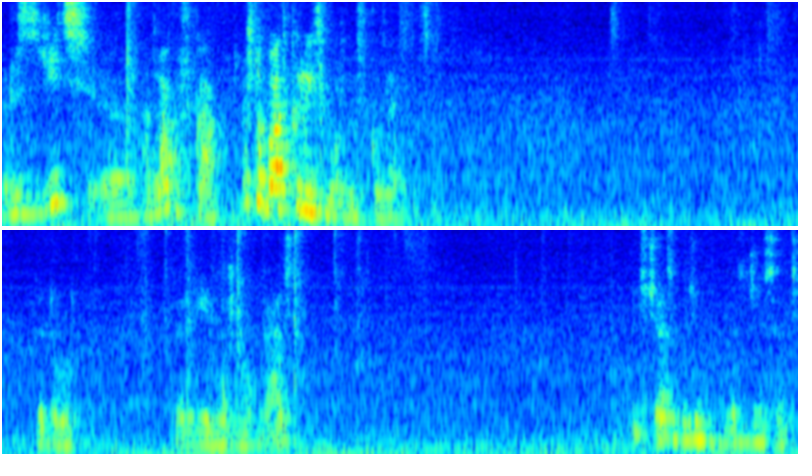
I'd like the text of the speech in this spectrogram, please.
разделить э, на два куска. Ну, чтобы открыть, можно сказать. Вот это вот ей можно убрать. И сейчас будем разрезать.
